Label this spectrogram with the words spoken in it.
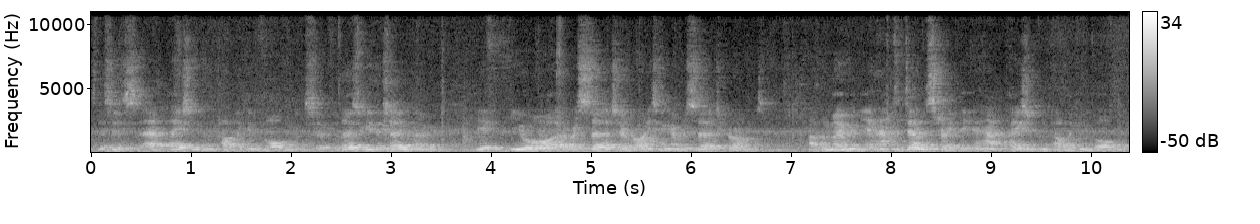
So this is patient and public involvement. So for those of you that don't know, if you're a researcher writing a research grant at the moment, you have to demonstrate that you have patient and public involvement.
